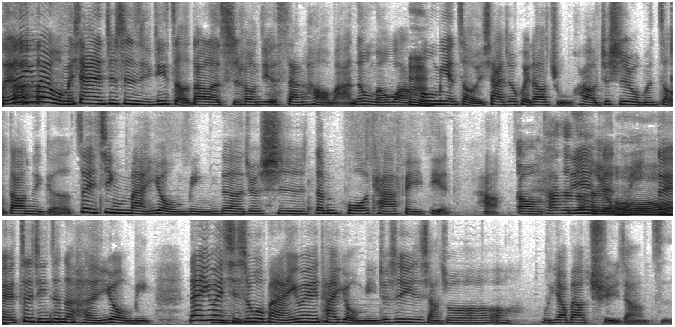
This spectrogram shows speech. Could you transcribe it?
对，因为我们现在就是已经走到了赤峰街三号嘛，那我们往后面走一下，就回到主号，嗯、就是我们走到那个最近蛮有名的，就是灯坡咖啡店。好哦，他真的很有名，哦、对，最近真的很有名。那因为其实我本来因为他有名，就是一直想说，嗯、哦，我要不要去这样子？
